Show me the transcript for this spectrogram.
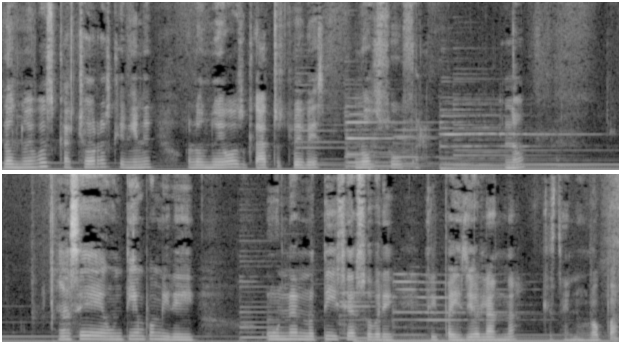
los nuevos cachorros que vienen o los nuevos gatos bebés no sufran, ¿no? Hace un tiempo miré una noticia sobre el país de Holanda, que está en Europa,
